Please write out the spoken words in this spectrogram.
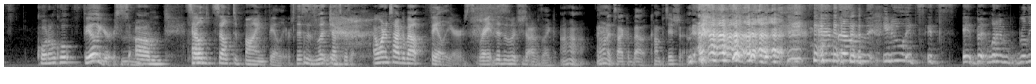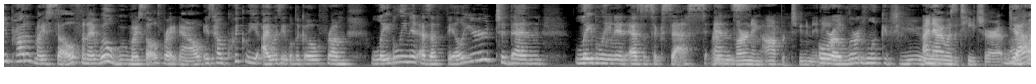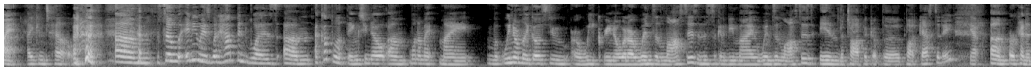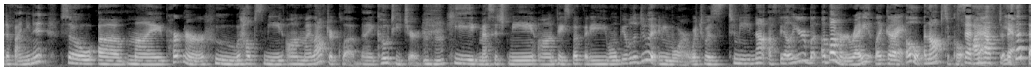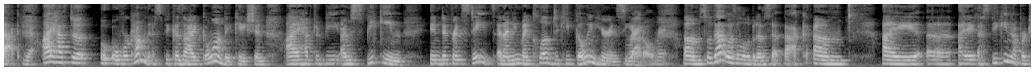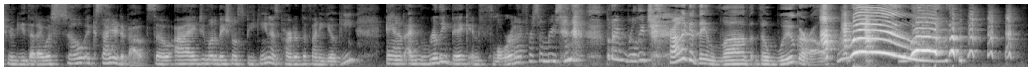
quote unquote failures. Mm-hmm. Um, Self self defined failures. This is what Jessica said. I want to talk about failures, right? This is what she. I was like, uh, I want to talk about competition. and um, you know it's it's it, but what i'm really proud of myself and i will woo myself right now is how quickly i was able to go from labeling it as a failure to then labeling it as a success and and learning opportunity. or a learn look at you I know I was a teacher at one yeah, point. I can tell. um, so, anyways, what happened was um, a couple of things. You know, um, one of my my we normally go through our week. You know what our wins and losses, and this is going to be my wins and losses in the topic of the podcast today. Yep. Um, or kind of defining it. So, um, my partner who helps me on my laughter club, my co-teacher, Mm-hmm. he messaged me on Facebook that he won't be able to do it anymore, which was to me not a failure but a bummer, right? Like a Right. oh an obstacle. I have to yeah. a setback. Yeah. I have to o- overcome this because I go on vacation. I have to be. I'm speaking in different states, and I need my club to keep going here in Seattle. right. Um, so that was a little bit of a setback. Um, I, uh, I a speaking opportunity that I was so excited about. So I do motivational speaking as part of the Funny Yogi, and I'm really big in Florida for some reason. but I'm really trying. Probably because they love the woo girl. Woo!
